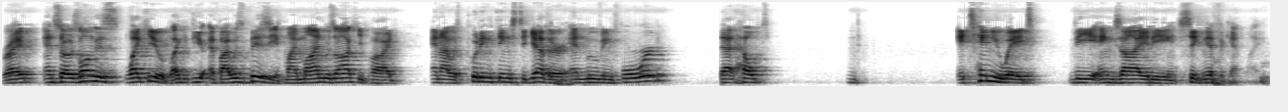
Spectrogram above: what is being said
Right? And so as long as like you, like if you if I was busy, if my mind was occupied and I was putting things together and moving forward, that helped attenuate the anxiety significantly.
